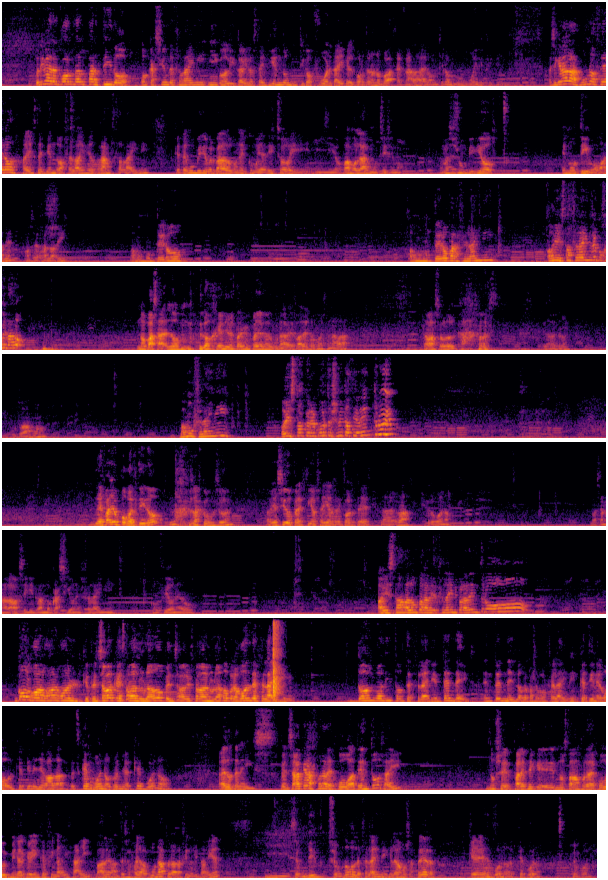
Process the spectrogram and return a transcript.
Primer gol del partido. Ocasión de Fellaini y golito. Ahí lo estáis viendo. Un tiro fuerte ahí que el portero no puede hacer nada. Era un tiro muy, muy difícil. Así que nada, 1-0. Ahí estáis viendo a Fellaini, el gran Fellaini. Que tengo un vídeo preparado con él, como ya he dicho, y, y os va a molar muchísimo. Además es un vídeo emotivo, ¿vale? Vamos a dejarlo ahí. Vamos Montero. Vamos Montero para Fellaini. ¡Ay, está Fellaini! ¡Recoge el balón! No pasa, los, genios también fallan alguna vez, ¿vale? No pasa nada. Estaba solo el cabrón. Puto amo. ¡Vamos, Fellaini! ¡Ahí está! ¡Que recorte! ¡Se mete hacia adentro! y... Le falla un poco el tiro, las cosas como son. Había sido precioso ahí el recorte, ¿eh? La verdad. Pero bueno. No pasa nada, va a seguir dando ocasiones Fellaini. Confío en él. Ahí está, balón para Fellaini para adentro. Gol, gol, gol, gol. Que pensaba que estaba anulado, pensaba que estaba anulado, pero gol de Fellaini. Dos golitos de Fellaini, ¿entendéis? ¿Entendéis lo que pasa con Fellaini? Que tiene gol, que tiene llegada. Es que es bueno, coño, es que es bueno. Ahí lo tenéis. Pensaba que era fuera de juego, atentos ahí. No sé, parece que no estaban fuera de juego y mira que bien que finaliza ahí, ¿vale? Antes ha fallado alguna, pero ahora finaliza bien. Y segundo, segundo gol de Fellaini, ¿qué le vamos a hacer? Que es bueno, es que es bueno, que es bueno.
